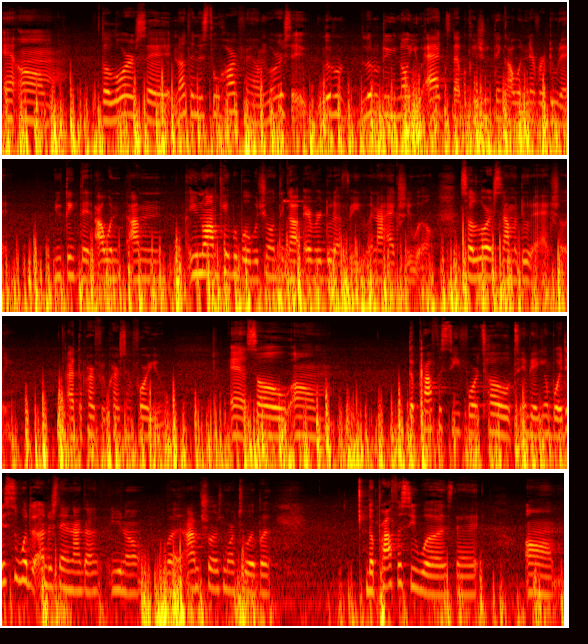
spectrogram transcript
And um the Lord said nothing is too hard for him. The Lord said, little little do you know you asked that because you think I would never do that. You think that I would I'm you know I'm capable, but you don't think I'll ever do that for you, and I actually will. So the Lord said I'm gonna do that actually. I the perfect person for you. And so, um, the prophecy foretold to NBA Youngboy. This is what the understanding I got, you know, but I'm sure it's more to it. But the prophecy was that um,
